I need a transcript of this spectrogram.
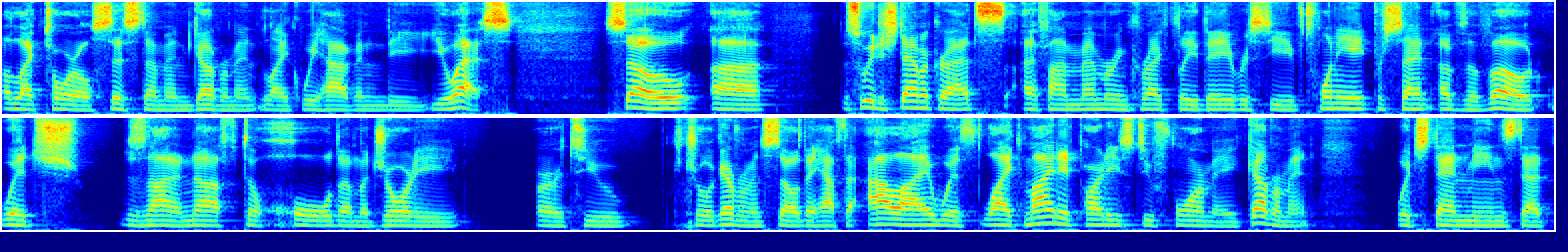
electoral system and government like we have in the US. So, uh, the Swedish Democrats, if I'm remembering correctly, they received 28% of the vote, which is not enough to hold a majority or to control government. So they have to ally with like minded parties to form a government, which then means that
